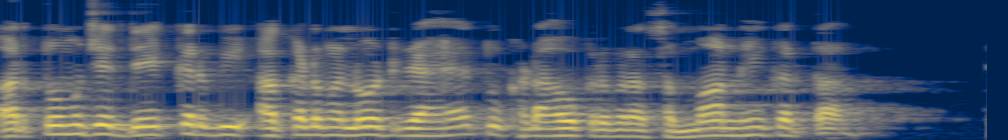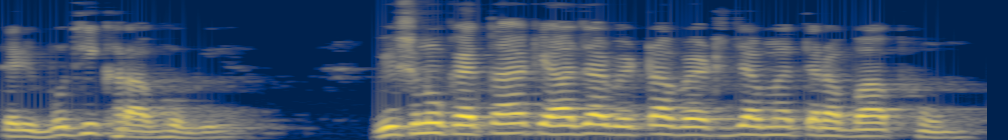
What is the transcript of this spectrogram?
और तू मुझे देखकर भी अकड़ में लौट रहा है, तू खड़ा होकर मेरा सम्मान नहीं करता, तेरी बुद्धि खराब होगी विष्णु कहता है कि आजा बेटा, बैठ जा, मैं तेरा बाप हूँ।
